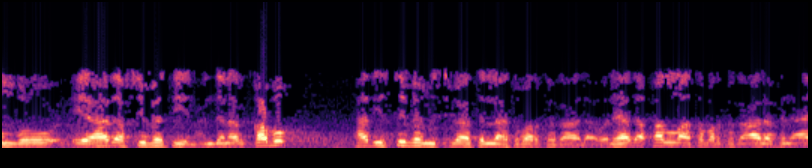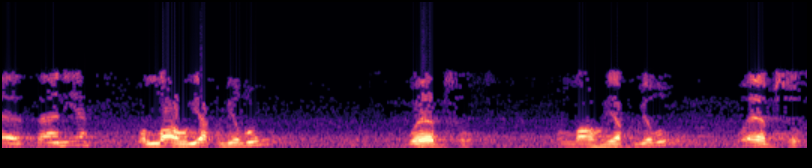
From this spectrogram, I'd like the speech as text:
انظروا إلى هذا صفتين عندنا القبض هذه صفة من صفات الله تبارك وتعالى. ولهذا قال الله تبارك وتعالى في الآية الثانية والله يقبض ويبسط والله يقبض ويبسط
